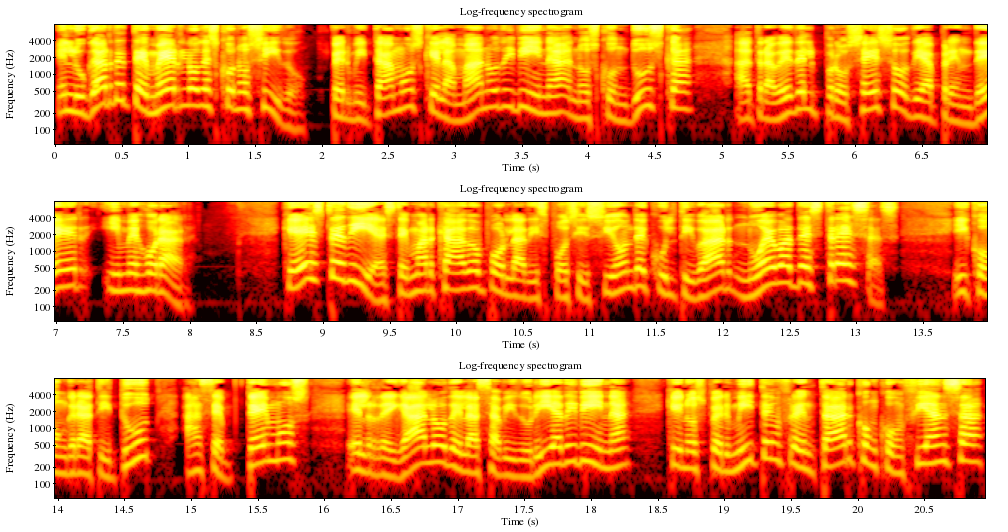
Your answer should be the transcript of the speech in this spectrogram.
En lugar de temer lo desconocido, permitamos que la mano divina nos conduzca a través del proceso de aprender y mejorar. Que este día esté marcado por la disposición de cultivar nuevas destrezas y con gratitud aceptemos el regalo de la sabiduría divina que nos permite enfrentar con confianza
